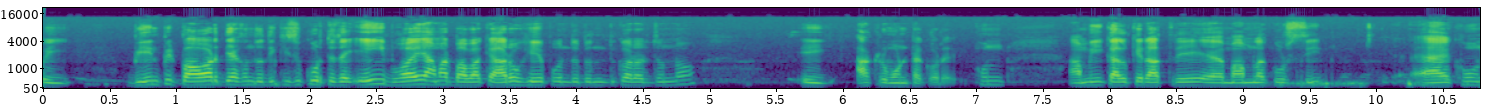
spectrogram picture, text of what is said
ওই বিএনপির পাওয়ার দিয়ে এখন যদি কিছু করতে যায় এই ভয়ে আমার বাবাকে আরও হেয় প্রতিবন্ধী করার জন্য এই আক্রমণটা করে। এখন আমি কালকে রাত্রে মামলা করছি। এখন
